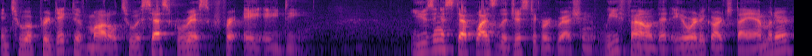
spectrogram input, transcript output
into a predictive model to assess risk for AAD. Using a stepwise logistic regression, we found that aortic arch diameter,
